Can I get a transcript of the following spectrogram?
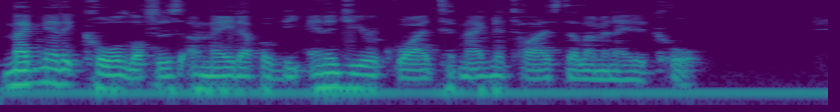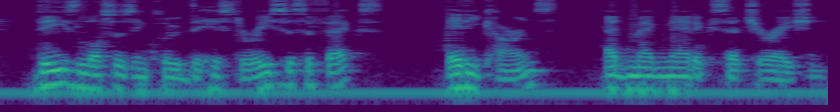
Magnetic core losses are made up of the energy required to magnetize the laminated core. These losses include the hysteresis effects, eddy currents, and magnetic saturation.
